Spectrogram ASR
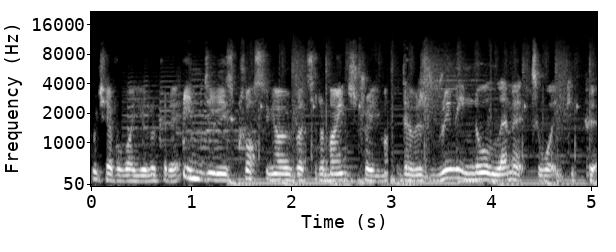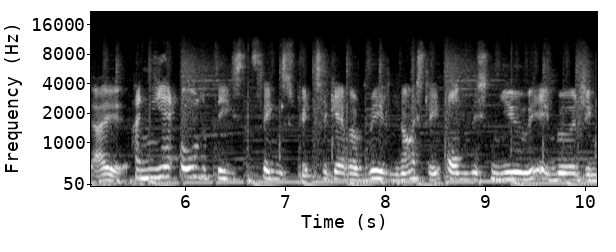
whichever way you look at it. Indie is crossing over to the mainstream. There was really no limit to what you could put out. And yet, all of these things fit together really nicely on this new emerging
